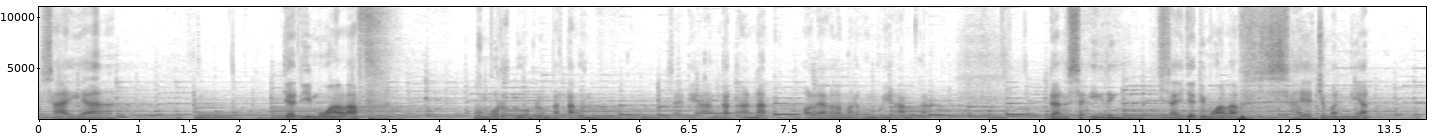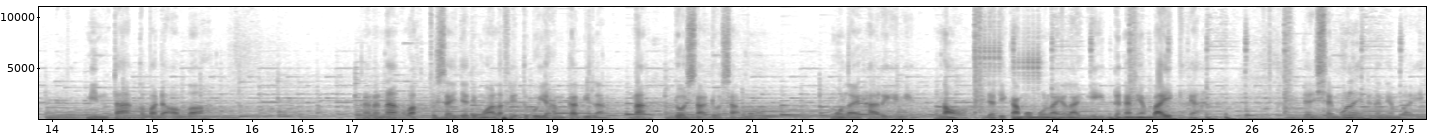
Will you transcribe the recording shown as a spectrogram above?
Saya jadi mualaf umur 24 tahun. Saya diangkat anak oleh almarhum Buya Hamka. Dan seiring saya jadi mualaf, saya cuma niat minta kepada Allah karena waktu saya jadi mualaf itu Bu Hamka bilang, nah dosa-dosamu mulai hari ini nol. Jadi kamu mulai lagi dengan yang baik ya. Jadi saya mulai dengan yang baik.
